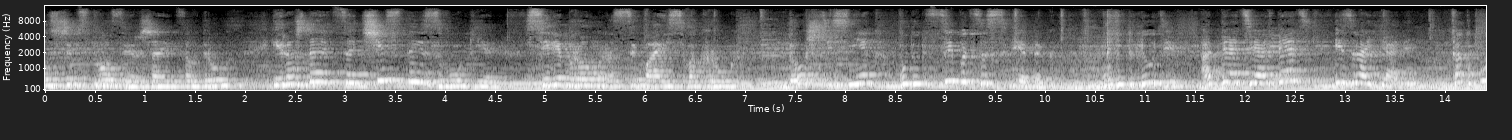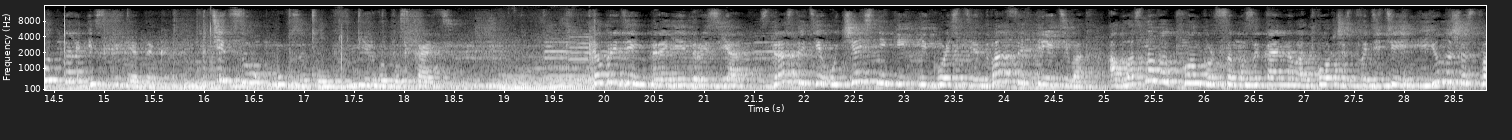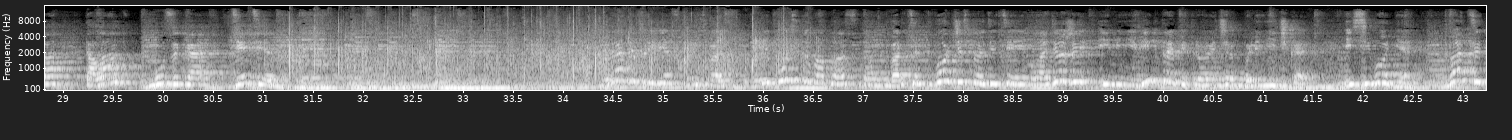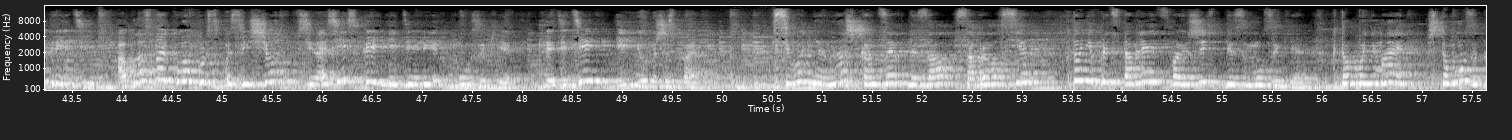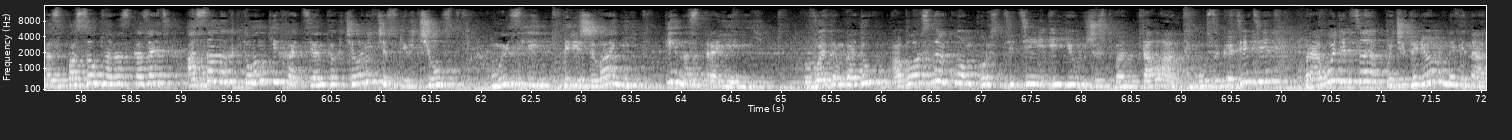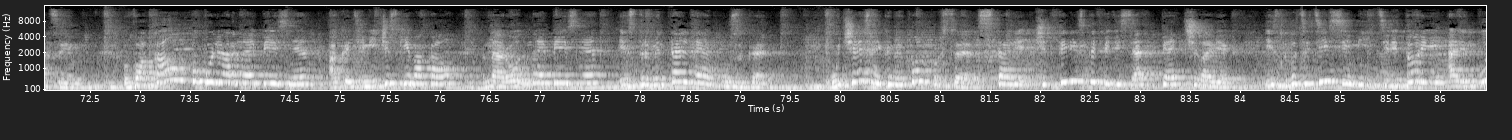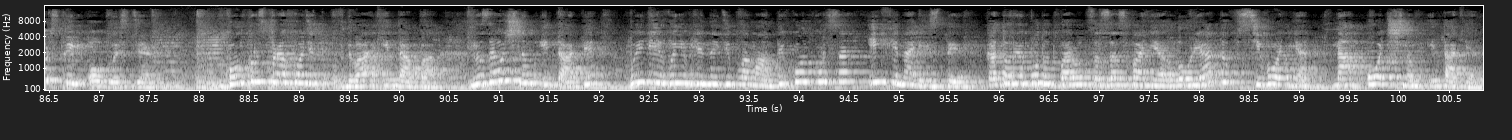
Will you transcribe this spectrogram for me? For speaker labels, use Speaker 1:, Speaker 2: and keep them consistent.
Speaker 1: волшебство совершается вдруг, И рождаются чистые звуки, серебром рассыпаясь вокруг.
Speaker 2: Дождь и снег будут сыпаться с веток, Будут люди опять и опять из роялей, Как будто из клеток, птицу музыку в мир выпускать.
Speaker 1: Участники и гости 23-го областного конкурса музыкального творчества детей и юношества «Талант, музыка, дети».
Speaker 2: Рады приветствовать вас в Оренбургском областном дворце творчества детей и молодежи имени Виктора Петровича Полиничка. И сегодня 23-й областной конкурс посвящен Всероссийской неделе музыки для детей и юношества.
Speaker 1: Сегодня наш концертный зал собрал всех, кто не представляет свою жизнь без музыки, кто понимает, что музыка способна рассказать о самых тонких оттенках человеческих чувств, мыслей, переживаний и настроений.
Speaker 2: В этом году областной конкурс детей и юношества «Талант, музыка, дети» проводится по четырем номинациям. Вокал – популярная песня, академический вокал, народная песня, инструментальная музыка. Участниками конкурса стали 455 человек из 27 территорий Оренбургской области.
Speaker 1: Конкурс проходит в два этапа. На заочном этапе были выявлены дипломанты конкурса и финалисты, которые будут бороться за звание лауреатов сегодня на очном этапе.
